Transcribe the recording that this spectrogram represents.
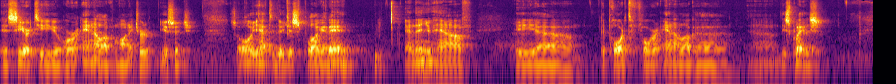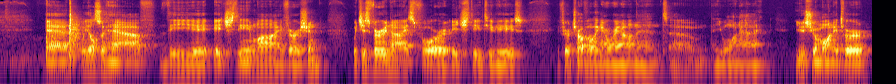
a CRT or analog monitor usage. So all you have to do is just plug it in, and then you have a uh, the port for analog uh, uh, displays. And we also have the HDMI version, which is very nice for HD TVs if you're traveling around and, um, and you want to use your monitor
